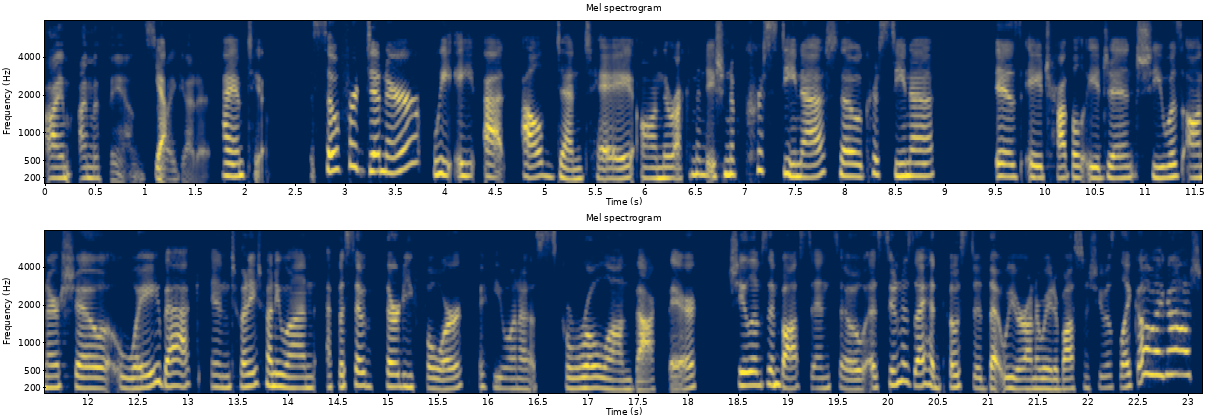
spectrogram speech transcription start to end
I'm I'm a fan, so Yeah. I get it. I am too. So for dinner, we ate at Al Dente on the recommendation of Christina. So Christina is a travel agent. She was on our show way back in 2021, episode 34, if you want to scroll on back there. She lives in Boston. So as soon as I had posted that we were on our way to Boston, she was like, Oh my gosh,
